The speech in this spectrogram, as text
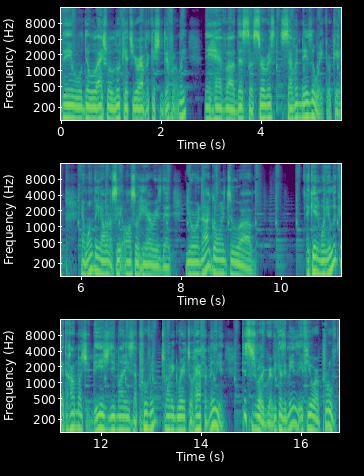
they will they will actually look at your application differently. They have uh, this uh, service seven days a week. Okay, and one thing I want to say also here is that you're not going to uh, Again, when you look at how much BHG money is approving, 20 grand to half a million, this is really great because it means if you are approved,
